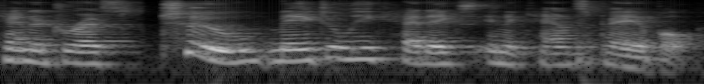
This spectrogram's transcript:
can address two major league headaches in accounts payable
